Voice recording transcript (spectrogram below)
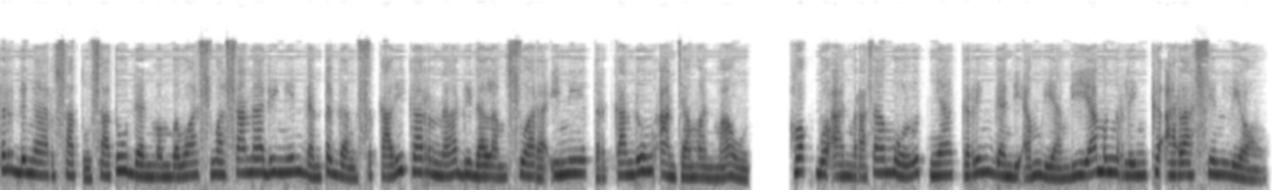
terdengar satu-satu dan membawa suasana dingin dan tegang sekali karena di dalam suara ini terkandung ancaman maut. Hok Boan merasa mulutnya kering dan diam-diam dia mengerling ke arah Sin Leong.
